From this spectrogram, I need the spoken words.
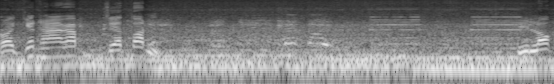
ร้อยเจ็ดห้าครับ เสียต้นพี่ล็อก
